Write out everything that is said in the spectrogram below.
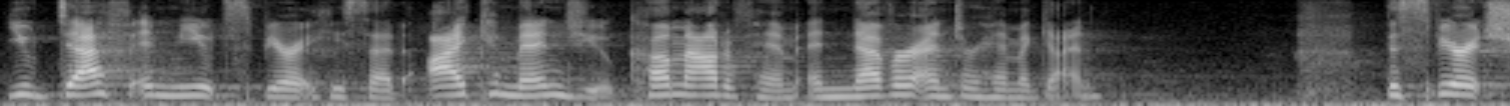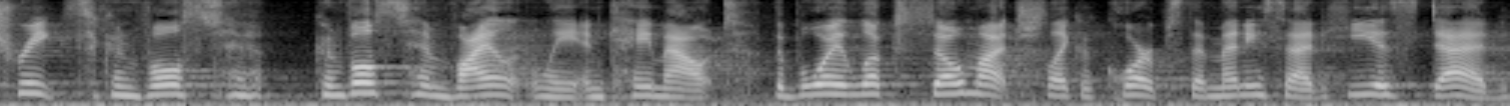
You deaf and mute spirit, he said, I commend you. Come out of him and never enter him again. The spirit shrieked, convulsed him, convulsed him violently, and came out. The boy looked so much like a corpse that many said, He is dead.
